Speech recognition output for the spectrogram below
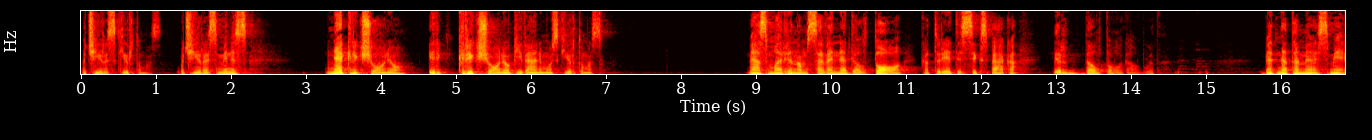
O čia yra skirtumas. O čia yra esminis nekrikščionio ir krikščionio gyvenimo skirtumas. Mes marinam save ne dėl to, kad turėti sixpacką ir dėl to galbūt. Bet ne tame esmė.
